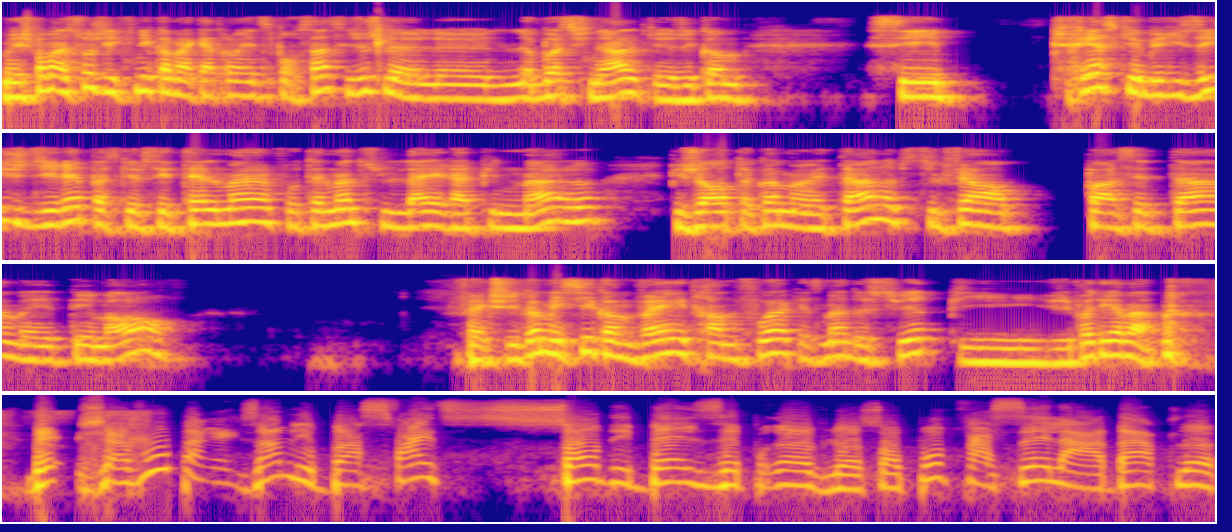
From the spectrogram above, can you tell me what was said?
Mais je pas mal sûr que j'ai fini comme à 90%. C'est juste le, le, le boss final que j'ai comme. C'est presque brisé, je dirais, parce que c'est tellement. faut tellement que tu l'ailles rapidement. Là. Puis genre, t'as comme un temps, là, puis si tu le fais en pas assez de temps, mais t'es mort. Fait que j'ai comme essayé comme 20, 30 fois quasiment de suite, puis j'ai pas été capable. Mais j'avoue, par exemple, les boss fights sont des belles épreuves, là. sont pas faciles à abattre, là.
